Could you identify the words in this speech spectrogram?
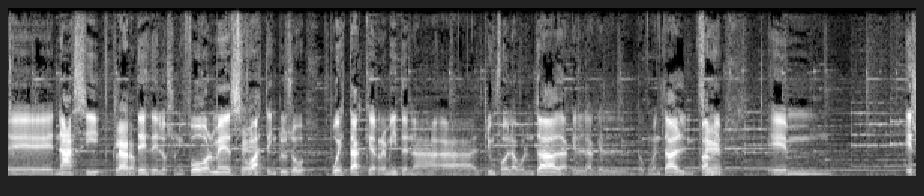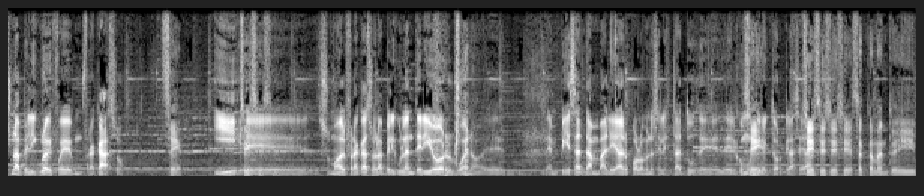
eh, nazi, Claro. desde los uniformes Sí. o hasta incluso puestas que remiten al triunfo de la voluntad, aquel, aquel documental infame. Sí. Eh, es una película que fue un fracaso. Sí. Y Sí, eh, sumado al fracaso de la película anterior, bueno, eh, empieza a tambalear por lo menos el estatus de, de él como Sí. un director clase A. Sí, sí, sí, sí, exactamente. Y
